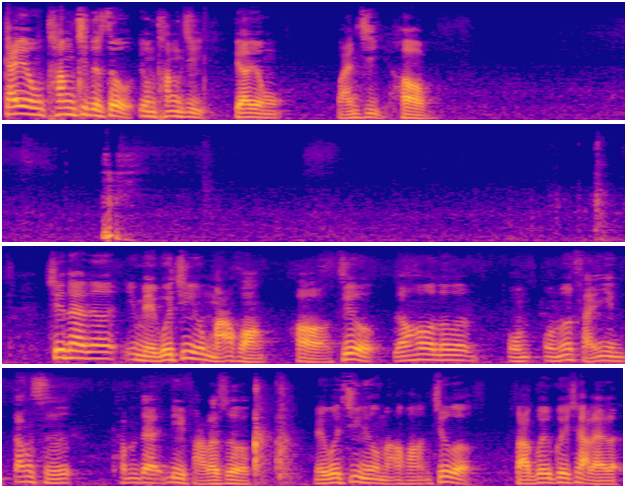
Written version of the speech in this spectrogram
该用汤剂的时候用汤剂，不要用丸剂。好，现在呢，美国禁用麻黄，好，只有然后那个，我我们反映当时他们在立法的时候，美国禁用麻黄，结果法规规下来了，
